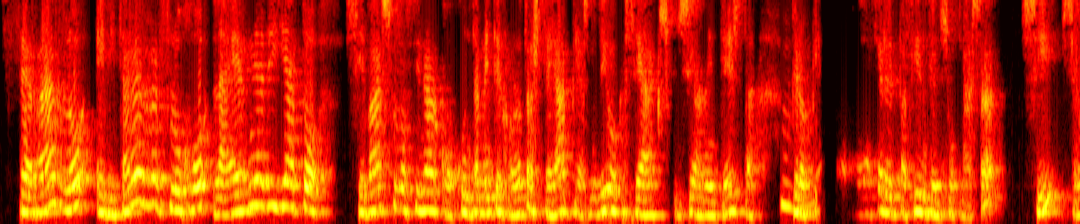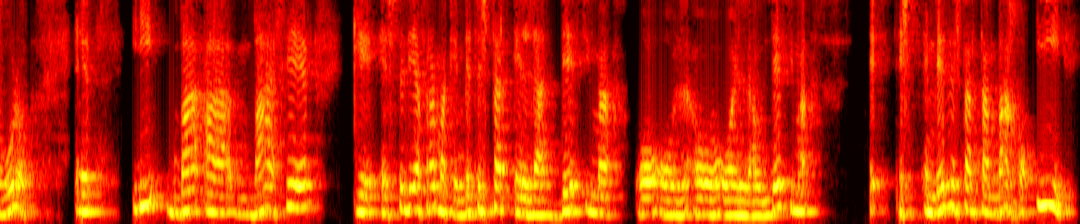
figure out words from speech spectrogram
cerrarlo, evitar el reflujo, la hernia de hiato se va a solucionar conjuntamente con otras terapias, no digo que sea exclusivamente esta, pero que puede hacer el paciente en su casa, Sí, seguro. Eh, y va a, hacer que este diafragma, que en vez de estar en la décima o, en la undécima, eh, en vez de estar tan bajo y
